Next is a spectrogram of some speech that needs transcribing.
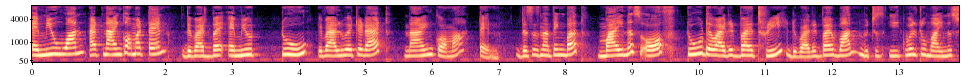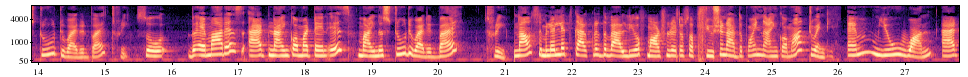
mu1 at 9 comma 10 divided by mu2 evaluated at 9 comma 10 this is nothing but minus of 2 divided by 3 divided by 1 which is equal to minus 2 divided by 3 so the MRS at 9 comma 10 is minus 2 divided by 3. Now similarly let's calculate the value of marginal rate of substitution at the point 9 comma 20. mu1 at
